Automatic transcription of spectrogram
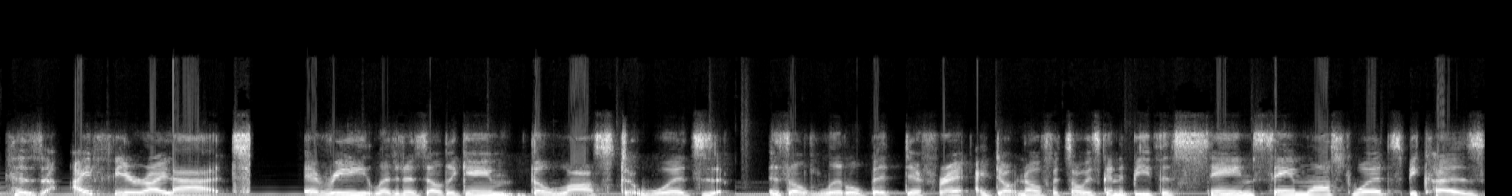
because I theorize that every Legend of Zelda game, the Lost Woods is a little bit different. I don't know if it's always going to be the same, same Lost Woods because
